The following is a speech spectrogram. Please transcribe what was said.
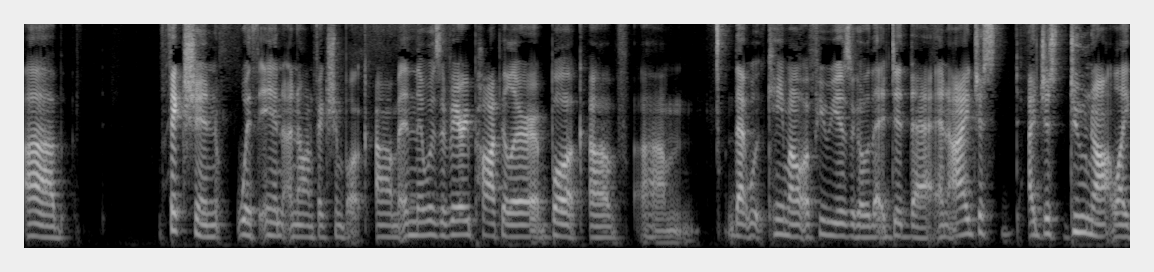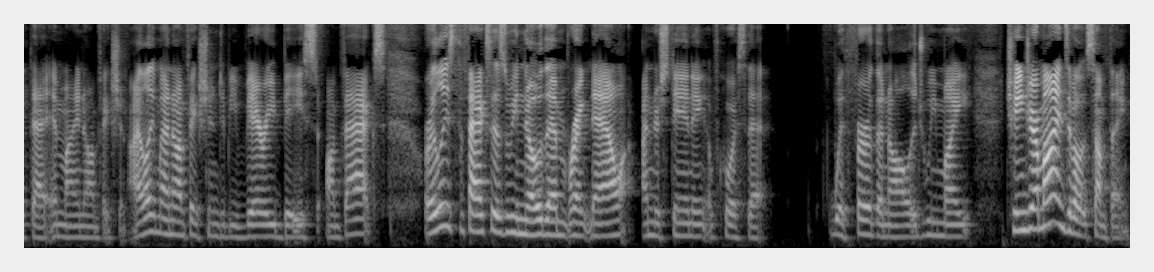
uh, fiction within a nonfiction book. Um, and there was a very popular book of um, that came out a few years ago that did that and i just i just do not like that in my nonfiction i like my nonfiction to be very based on facts or at least the facts as we know them right now understanding of course that with further knowledge, we might change our minds about something,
